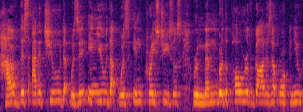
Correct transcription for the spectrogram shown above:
Have this attitude that was in you, that was in Christ Jesus. Remember the power of God is at work in you.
